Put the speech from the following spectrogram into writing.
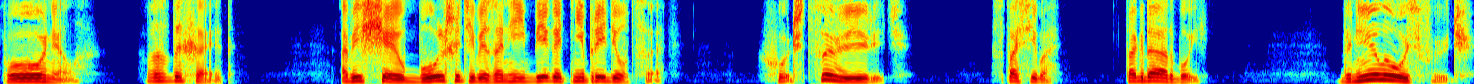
Понял. Вздыхает. Обещаю, больше тебе за ней бегать не придется. Хочется верить. Спасибо. Тогда отбой. Даниил Иосифович,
